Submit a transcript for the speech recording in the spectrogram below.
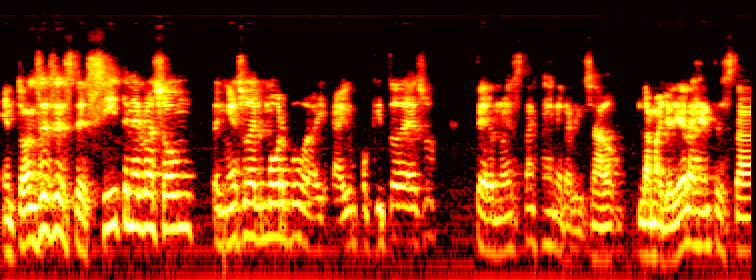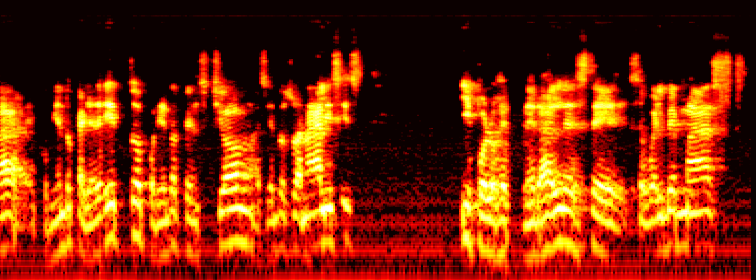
Entonces, este, sí tener razón en eso del morbo, hay, hay, un poquito de eso, pero no es tan generalizado. La mayoría de la gente está comiendo calladito, poniendo atención, haciendo su análisis, y por lo general este, se vuelve más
